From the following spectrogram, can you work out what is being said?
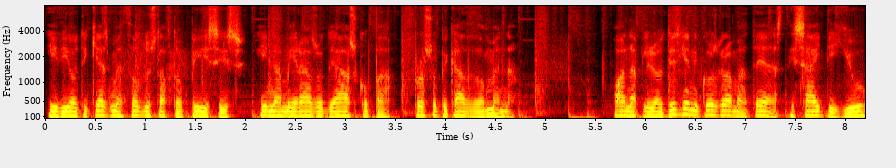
ιδιωτικές μεθόδους ταυτοποίησης ή να μοιράζονται άσκοπα προσωπικά δεδομένα. Ο αναπληρωτής Γενικός Γραμματέας της ITU,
